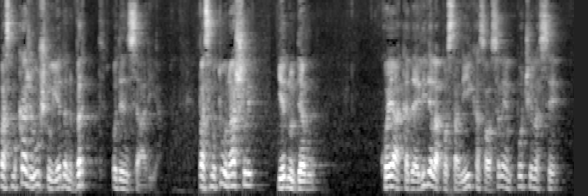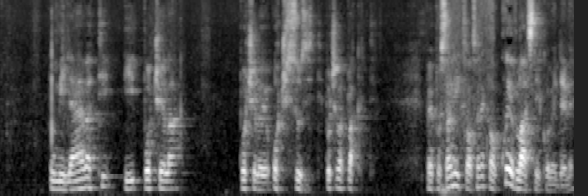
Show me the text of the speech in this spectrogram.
pa smo, kaže, ušli u jedan vrt od ensarija. Pa smo tu našli jednu devu, koja kada je vidjela poslanika sa osvijem, počela se umiljavati i počela Počelo je oči suziti, počela plakati. Pa je poslanik sa sam rekao, ko je vlasnik ove deve?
